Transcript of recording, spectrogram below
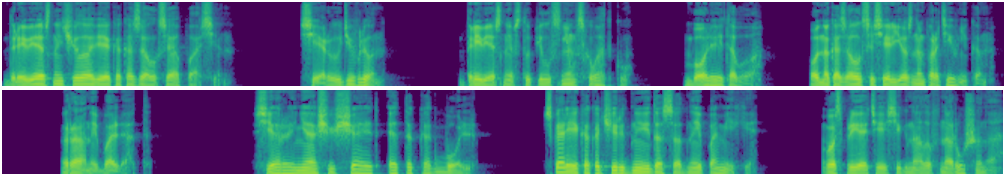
Древесный человек оказался опасен. Серый удивлен. Древесный вступил с ним в схватку. Более того, он оказался серьезным противником. Раны болят. Серый не ощущает это как боль. Скорее, как очередные досадные помехи. Восприятие сигналов нарушено,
